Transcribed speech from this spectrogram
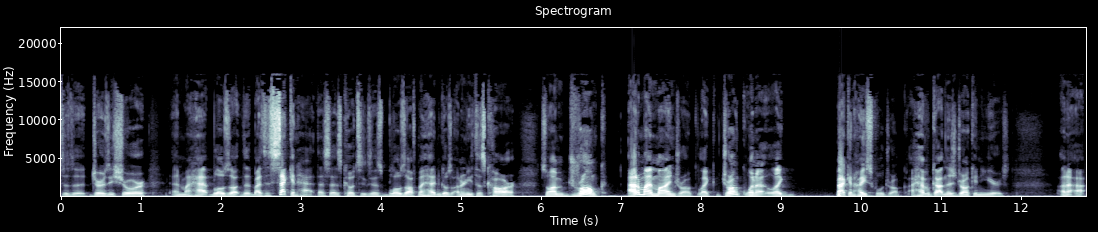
to the Jersey Shore, and my hat blows off. The, my the second hat that says "Coats Exist" blows off my head and goes underneath this car. So I'm drunk, out of my mind, drunk, like drunk when I like back in high school, drunk. I haven't gotten this drunk in years, and I,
